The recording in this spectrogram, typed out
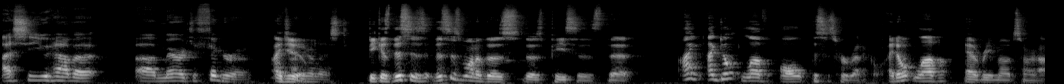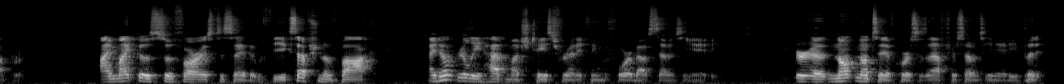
I see you have a, uh, Marriage of Figaro I on your list. because this is this is one of those those pieces that I I don't love all. This is heretical. I don't love every Mozart opera. I might go so far as to say that, with the exception of Bach, I don't really have much taste for anything before about 1780. Or uh, not not say, of course, is after 1780, but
